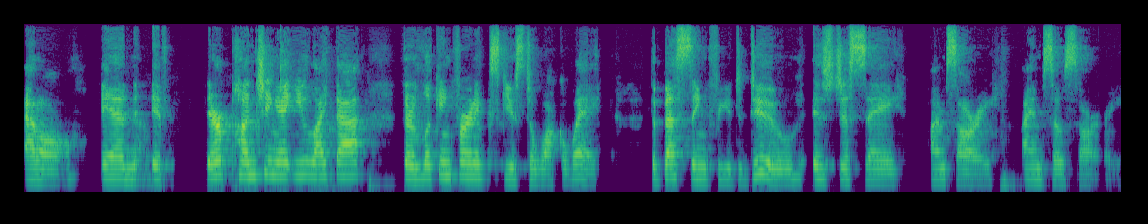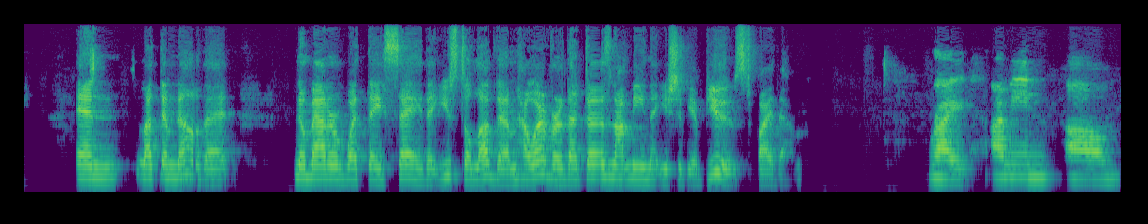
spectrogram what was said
at all. And if they're punching at you like that, they're looking for an excuse to walk away. The best thing for you to do is just say, I'm sorry. I am so sorry. And let them know that no matter what they say, that you still love them. However, that does not mean that you should be abused by them. Right. I mean, um,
